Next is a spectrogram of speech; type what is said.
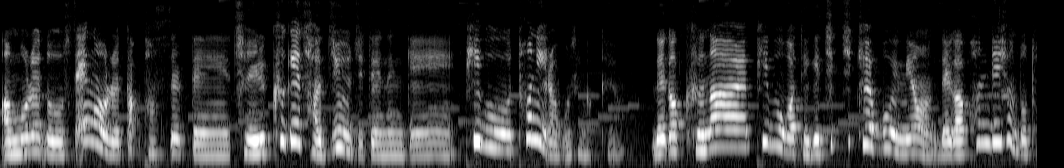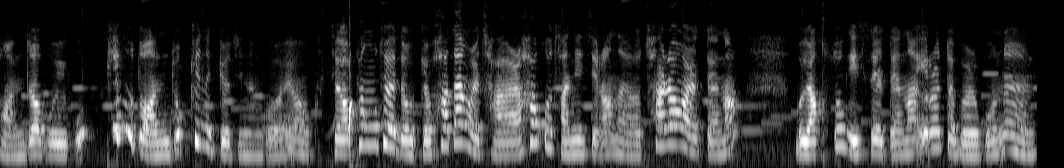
아무래도 생얼을 딱 봤을 때 제일 크게 좌지우지 되는 게 피부 톤이라고 생각해요. 내가 그날 피부가 되게 칙칙해 보이면 내가 컨디션도 더 안 좋아 보이고 피부 도 안 좋게 느껴지는 거예요. 제가 평소에도 이렇게 화장을 잘 하고 다니질 않아요. 촬영할 때나 뭐 약속이 있을 때나 이럴 때 말고는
